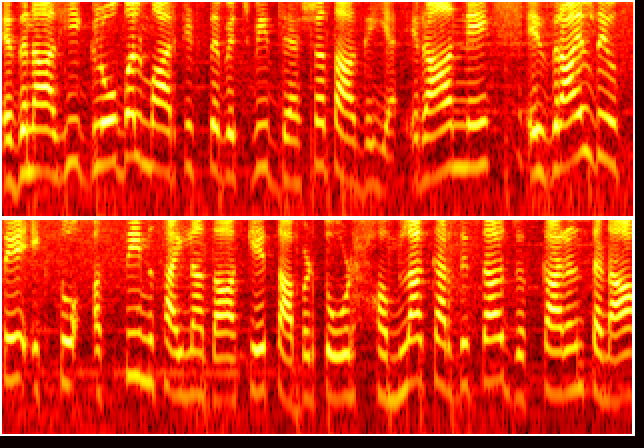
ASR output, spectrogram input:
ਇਸ ਦੇ ਨਾਲ ਹੀ ਗਲੋਬਲ ਮਾਰਕੀਟਸ ਦੇ ਵਿੱਚ ਵੀ ਦਹਿਸ਼ਤ ਆ ਗਈ ਹੈ। ਈਰਾਨ ਨੇ ਇਜ਼ਰਾਈਲ ਦੇ ਉੱਤੇ 180 ਮਿਸਾਈਲਾਂ ਦਾ ਕੇ ਤਾਬੜਤੋੜ ਹਮਲਾ ਕਰ ਦਿੱਤਾ, ਜਿਸ ਕਾਰਨ ਤਣਾਅ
